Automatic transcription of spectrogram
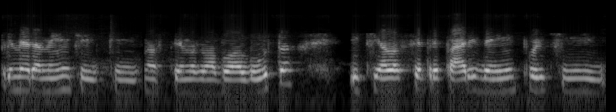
primeiramente, que nós temos uma boa luta e que ela se prepare bem, porque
